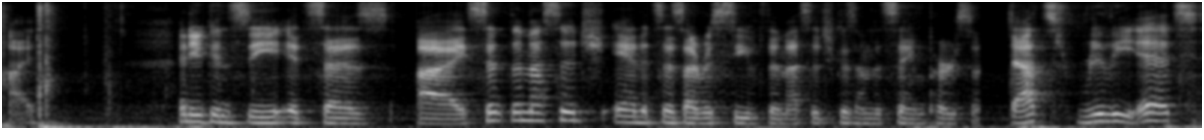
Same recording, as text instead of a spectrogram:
hi. And you can see it says I sent the message and it says I received the message because I'm the same person. That's really it.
